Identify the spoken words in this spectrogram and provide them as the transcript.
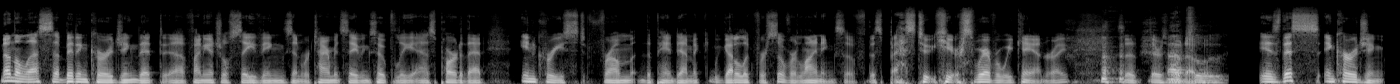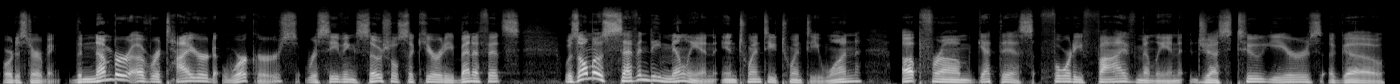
nonetheless, a bit encouraging that uh, financial savings and retirement savings, hopefully, as part of that, increased from the pandemic. We got to look for silver linings of this past two years wherever we can, right? So there's one Absolutely. of them. Is this encouraging or disturbing? The number of retired workers receiving Social Security benefits was almost 70 million in 2021 up from get this 45 million just 2 years ago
